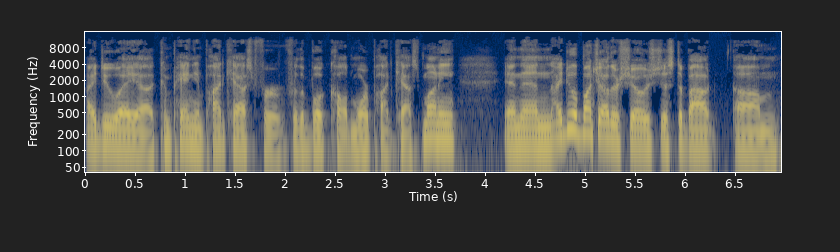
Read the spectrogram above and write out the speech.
I do a, a, companion podcast for, for the book called More Podcast Money. And then I do a bunch of other shows just about um,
